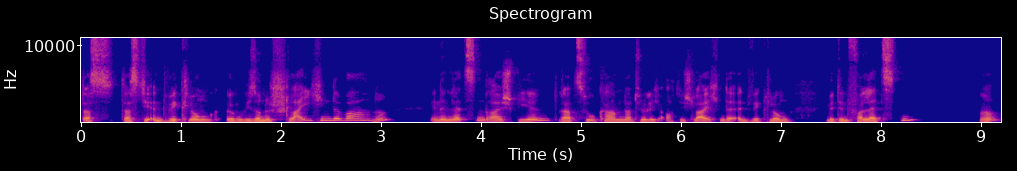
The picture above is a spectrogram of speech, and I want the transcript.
dass, dass die Entwicklung irgendwie so eine schleichende war, ne? In den letzten drei Spielen. Dazu kam natürlich auch die schleichende Entwicklung mit den Verletzten. Ne?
